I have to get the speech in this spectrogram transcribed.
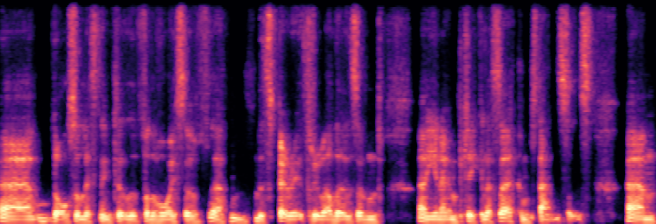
um, also listening to the, for the voice of uh, the Spirit through others, and uh, you know in particular circumstances. Um,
